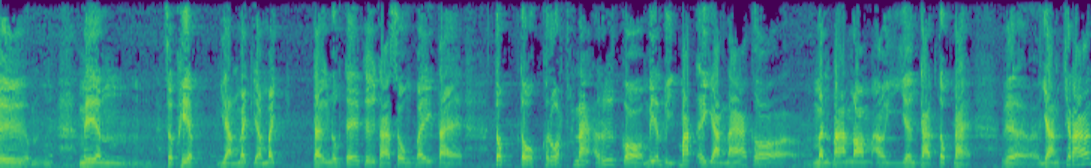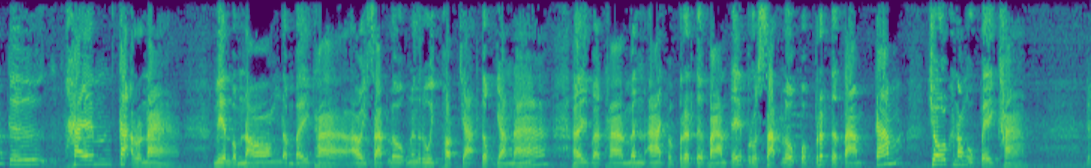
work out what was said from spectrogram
គឺមានសភាពយ៉ាងម៉េចយ៉ាងម៉េចទៅនោះទេ គឺថាសូម្បីតែ ទុកទោសគ្រោះថ្នាក់ឬក៏មានវិបត្តិអីយ៉ាងណាក៏មិនបាននាំឲ្យយើងកើតទុកដែរវាយ៉ាងច្រើនគឺថែមករុណា មានបំណងដើម្បីថាឲ្យសត្វលោកនឹងរួចផុតចាកទុកយ៉ាងណាហើយបើថាមិនអាចប្រព្រឹត្តទៅបានទេព្រោះសត្វលោកប្រព្រឹត្តទៅតាមកម្មចូលក្នុងឧបេក្ខាគឺ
